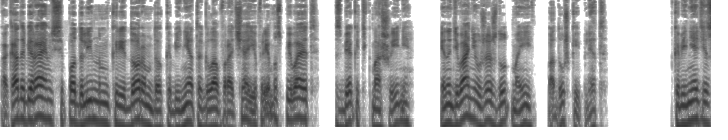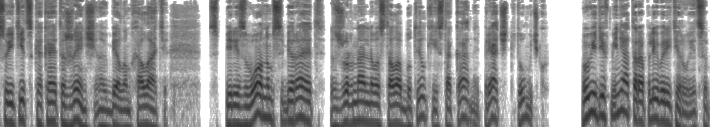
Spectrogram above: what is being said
Пока добираемся по длинным коридорам до кабинета главврача, Ефрем успевает сбегать к машине, и на диване уже ждут мои подушка и плед. В кабинете суетится какая-то женщина в белом халате. С перезвоном собирает с журнального стола бутылки и стаканы, прячет в тумочку. Увидев меня, торопливо ретируется,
